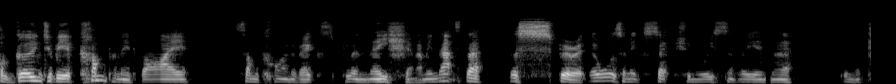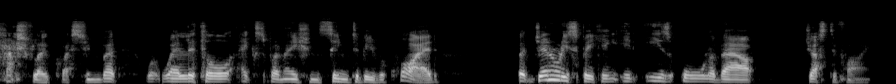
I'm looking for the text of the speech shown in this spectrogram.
are going to be accompanied by some kind of explanation. I mean, that's the, the spirit. There was an exception recently in the in the cash flow question, but where little explanation seemed to be required. But generally speaking, it is all about justifying.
